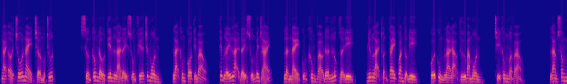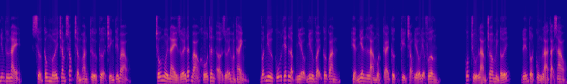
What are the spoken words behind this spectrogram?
Ngài ở chỗ này chờ một chút. Sưởng công đầu tiên là đẩy xuống phía trước môn, lại không có tiến vào, tiếp lấy lại đẩy xuống bên trái, lần này cũng không vào đơn lúc rời đi, nhưng lại thuận tay quan thượng đi, cuối cùng là đạo thứ ba môn, chỉ không mở vào. Làm xong những thứ này sưởng công mới chăm sóc trầm hoan từ cửa chính tiến vào. Chỗ ngồi này dưới đất bảo khố thân ở dưới hoàn thành, vẫn như cũ thiết lập nhiều như vậy cơ quan, hiển nhiên là một cái cực kỳ trọng yếu địa phương. Quốc chủ làm cho mình tới, đến tột cùng là tại sao?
